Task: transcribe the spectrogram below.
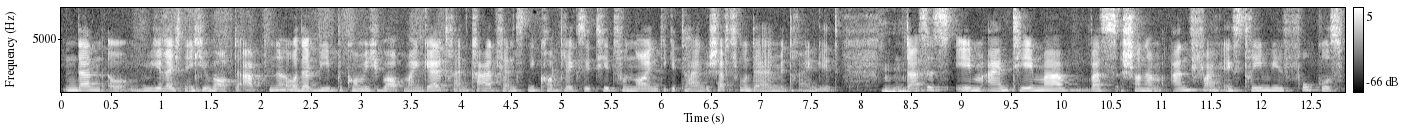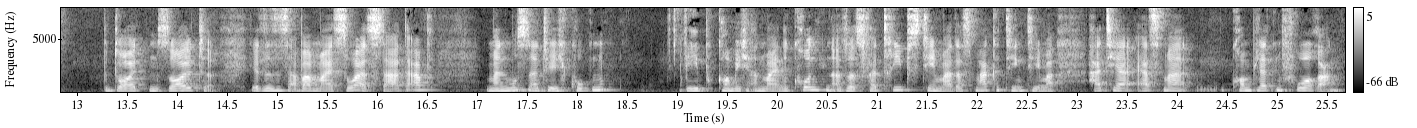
Und dann, oh, wie rechne ich überhaupt ab? Ne? Oder wie bekomme ich überhaupt mein Geld rein? Gerade wenn es in die Komplexität von neuen digitalen Geschäftsmodellen mit reingeht. Mhm. Das ist eben ein Thema, was schon am Anfang extrem viel Fokus bedeuten sollte. Jetzt ist es aber meist so als Startup, man muss natürlich gucken, wie komme ich an meine Kunden? Also das Vertriebsthema, das Marketingthema hat ja erstmal kompletten Vorrang.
